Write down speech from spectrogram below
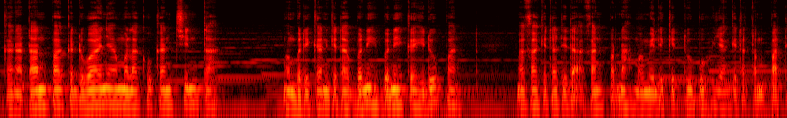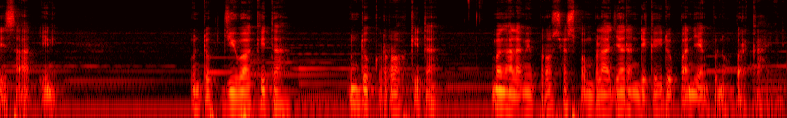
Karena tanpa keduanya melakukan cinta, memberikan kita benih-benih kehidupan, maka kita tidak akan pernah memiliki tubuh yang kita tempati saat ini. Untuk jiwa kita, untuk roh kita, mengalami proses pembelajaran di kehidupan yang penuh berkah ini.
